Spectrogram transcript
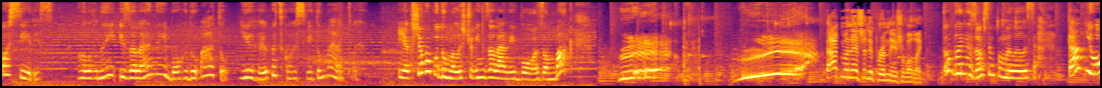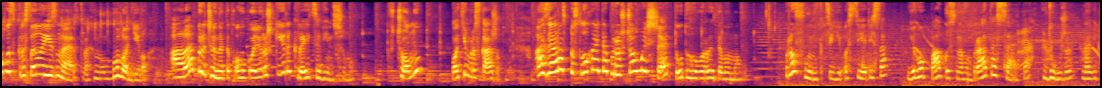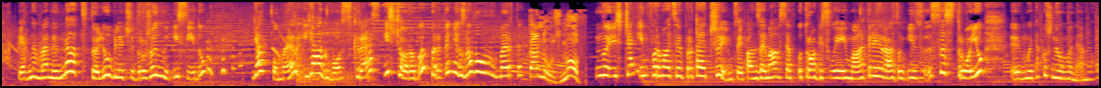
Осіріс головний і зелений бог Дуату, єгипетського світу мертвих. І якщо ви подумали, що він зелений, бо зомбак, Так мене ще не принижували. то ви не зовсім помилилися. Так його воскресили із мертвих, ну було діло. Але причина такого кольору шкіри криється в іншому. В чому? Потім розкажу. А зараз послухайте, про що ми ще тут говоритимемо. Про функції Осіріса, його пакусного брата Сета, дуже, навіть як на мене, надто люблячу дружину Ісіду, як помер, як воскрес і що робив перед тим, як знову вмерти. Та ну, знов. Ну і ще інформацію про те, чим цей пан займався в утробі своєї матері разом із сестрою, е, ми також не оминемо.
